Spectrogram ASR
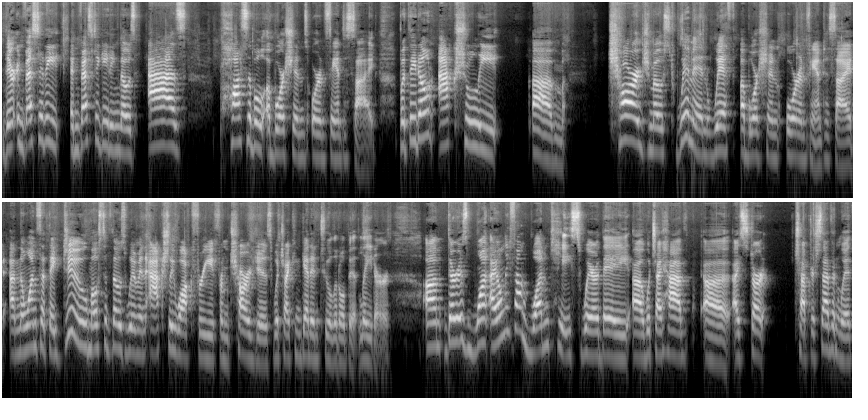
they're investigating investigating those as possible abortions or infanticide, but they don't actually um, charge most women with abortion or infanticide. And the ones that they do, most of those women actually walk free from charges, which I can get into a little bit later. Um, there is one, I only found one case where they, uh, which I have, uh, I start chapter seven with,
